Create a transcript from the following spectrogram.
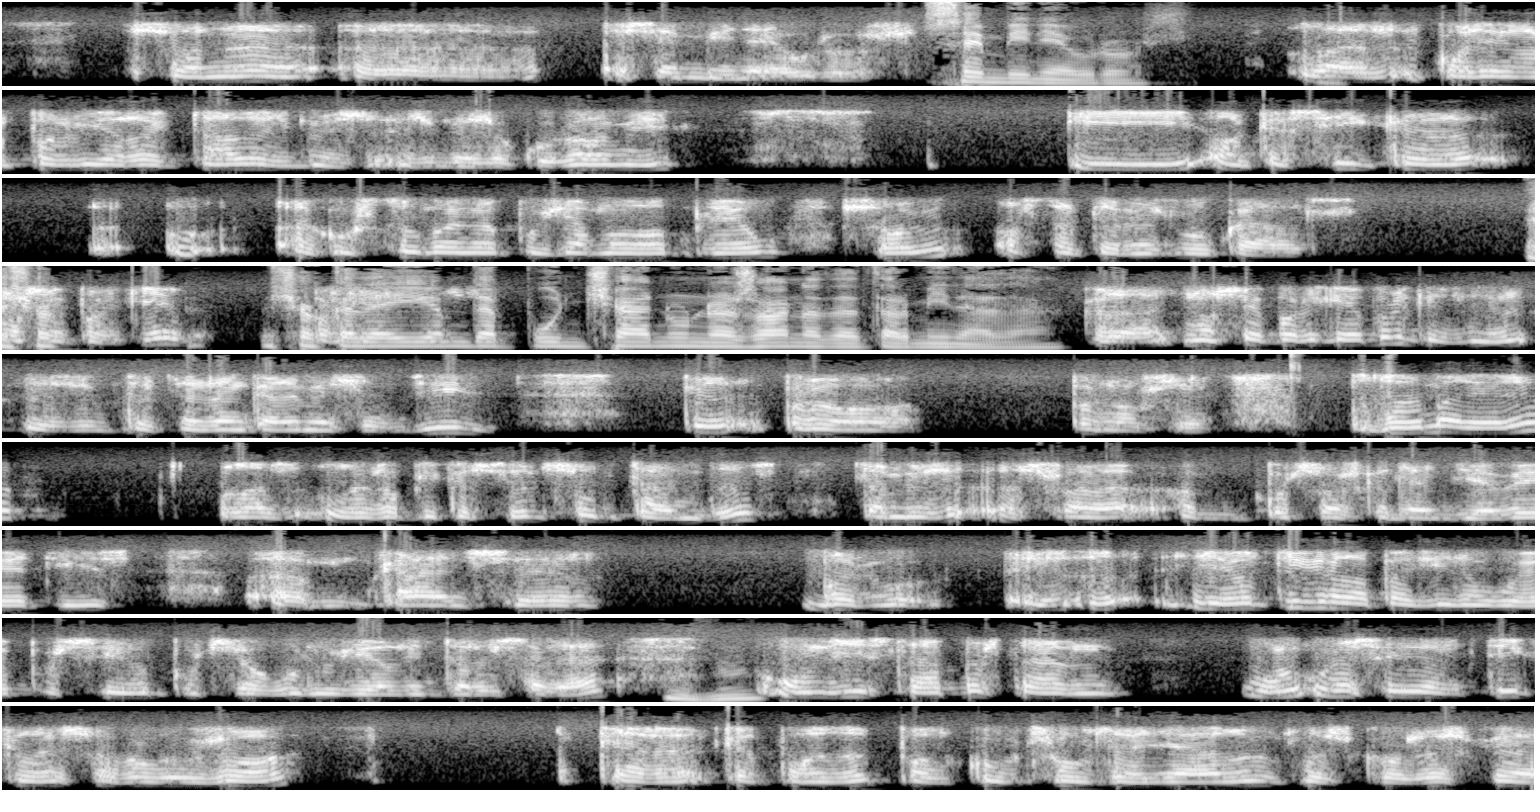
són a, a, a 120 euros. 120 euros. Les, quan és per via rectal és més, és més econòmic i el que sí que eh, acostumen a pujar molt el preu són els tractaments locals. No Això- sé per què. Això que perquè- dèiem de punxar en una zona determinada. Clar, no sé per què, perquè és, és un tractament encara més senzill, que, però, però no ho sé. De tota manera, les, les aplicacions són tantes, també es fa amb persones que tenen diabetis, amb càncer, bueno, és, jo tinc a la pàgina web, potser, potser a algun ja li interessarà, uh -huh. un llistat bastant, un, una sèrie d'articles sobre l'ozó que, que pot, pot consultar allà les coses que,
